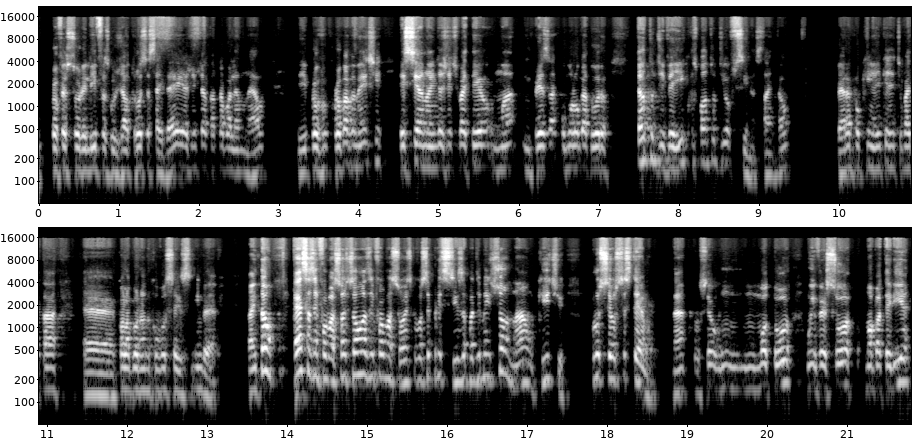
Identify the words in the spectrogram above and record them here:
o professor Elifas já trouxe essa ideia e a gente já está trabalhando nela. E prov provavelmente esse ano ainda a gente vai ter uma empresa homologadora, tanto de veículos quanto de oficinas, tá? Então, Espera um pouquinho aí que a gente vai estar tá, é, colaborando com vocês em breve. Tá? Então, essas informações são as informações que você precisa para dimensionar um kit para o seu sistema, né? Para o seu um, um, motor, um inversor, uma bateria,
